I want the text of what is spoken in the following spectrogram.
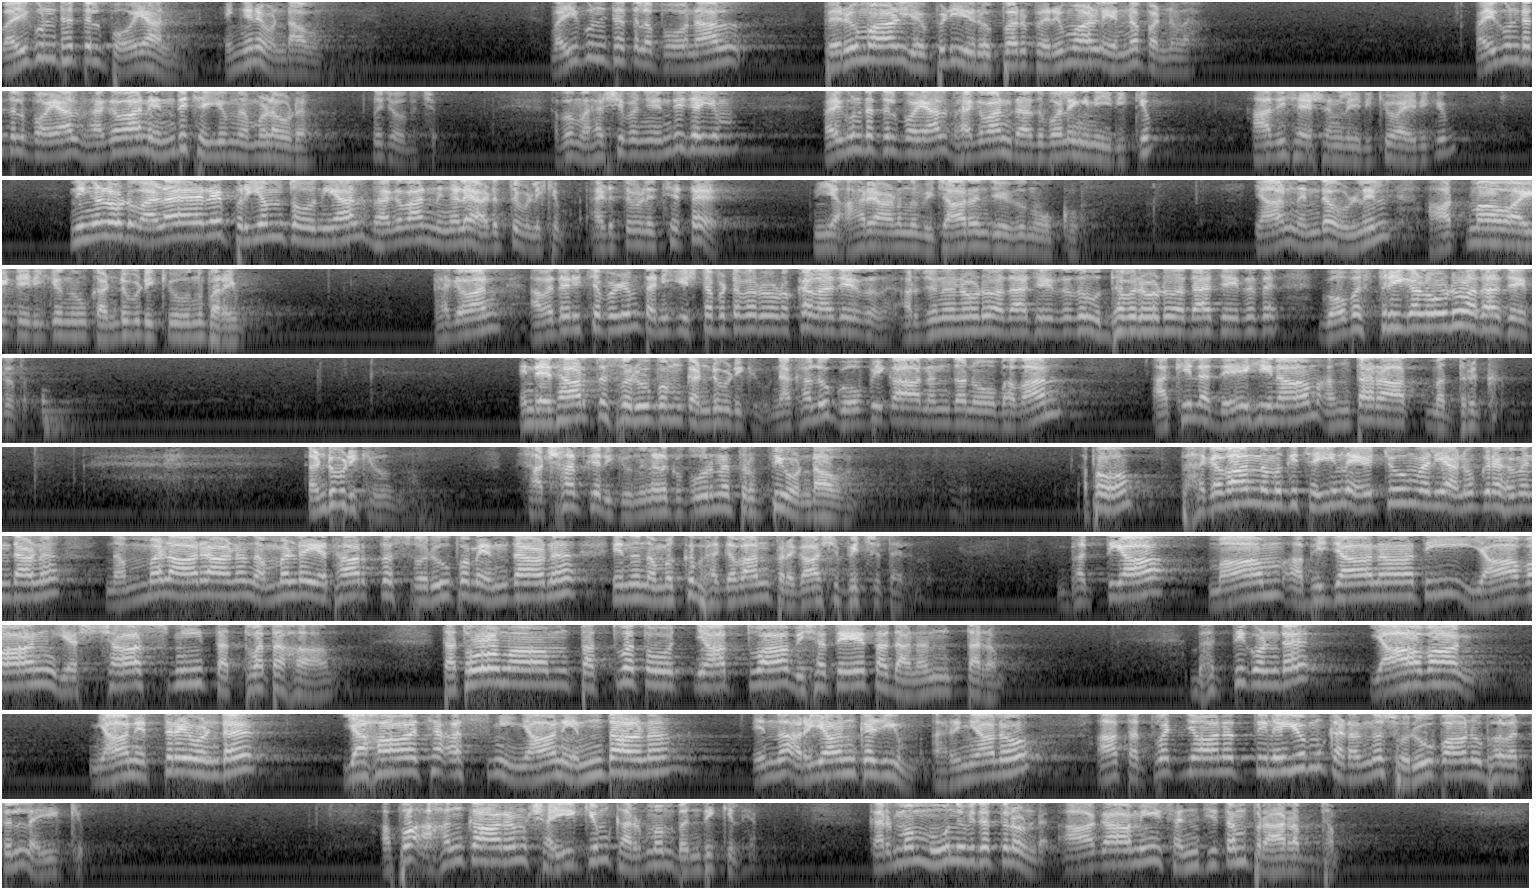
വൈകുണ്ഠത്തിൽ പോയാൽ എങ്ങനെ ഉണ്ടാവും வைகுண்டத்துல போனால் பெருமாள் எப்படி இருப்பர் பெருமாள் என்ன பண்ணுவ വൈകുണ്ഠത്തിൽ പോയാൽ ഭഗവാൻ എന്ത് ചെയ്യും നമ്മളോട് എന്ന് ചോദിച്ചു അപ്പൊ മഹർഷി പറഞ്ഞു എന്ത് ചെയ്യും വൈകുണ്ഠത്തിൽ പോയാൽ ഭഗവാൻ അതുപോലെ ഇങ്ങനെ ഇരിക്കും ആദിശേഷനിൽ ഇരിക്കുമായിരിക്കും നിങ്ങളോട് വളരെ പ്രിയം തോന്നിയാൽ ഭഗവാൻ നിങ്ങളെ അടുത്ത് വിളിക്കും. അടുത്ത് വിളിച്ചിട്ട് നീ ആരാണെന്ന് വിചാരം ചെയ്തു നോക്കൂ. ഞാൻ നിന്റെ ഉള്ളിൽ ആത്മാവായിട്ടിരിക്കുന്നു കണ്ടുപിടിക്കൂ എന്ന് പറയും. ഭഗവാൻ അവതരിച്ചപ്പോഴും തനിക്ക് ഇഷ്ടപ്പെട്ടവരോടൊക്കെ അതാ ചെയ്തത്. അർജുനനോടും അതാ ചെയ്തത് ഉദ്ധവരോടും അതാ ചെയ്തത് ഗോപസ്ത്രീകളോടും അതാ ചെയ്തത്. എന്റെ യഥാർത്ഥ സ്വരൂപം കണ്ടുപിടിക്കൂ. നഖലു ഗോപികാനന്ദനോ ഭവാൻ അഖില ദേഹിനാം അന്തരാത്മദൃക്. കണ്ടുപിടിക്കൂ. സാക്ഷാത്കരിക്കൂ. നിങ്ങൾക്ക് പൂർണ തൃപ്തി ഉണ്ടാവും. അപ്പോ ഭഗവാൻ നമുക്ക് ചെയ്യുന്ന ഏറ്റവും വലിയ അനുഗ്രഹം എന്താണ്? നമ്മൾ ആരാണ്? നമ്മളുടെ യഥാർത്ഥ സ്വരൂപം എന്താണ്? എന്ന് നമുക്ക് ഭഗവാൻ പ്രകാശിപ്പിച്ചു തരുന്നു. ഭക്തിയാ മാം അഭിജാനാതി യാവാൻ യശാസ്മി തത്വത. തോ മാം തത്വത്തോ ജ്ഞാത്വാ വിശത്തെ തദനന്തരം. ഭക്തി കൊണ്ട് യാവാൻ ഞാൻ എത്രയുണ്ട്? യഹാച അസ്മി ഞാൻ എന്താണ് എന്ന് അറിയാൻ കഴിയും. അറിഞ്ഞാലോ ആ തത്വജ്ഞാനത്തിനെയും കടന്ന് സ്വരൂപാനുഭവത്തിൽ ലയിക്കും. അപ്പോ അഹങ്കാരം ക്ഷയിക്കും കർമ്മം ബന്ധിക്കില്ല. കർമ്മം മൂന്ന് വിധത്തിലുണ്ട്. ആഗാമി സഞ്ചിതം പ്രാരബ്ധം.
